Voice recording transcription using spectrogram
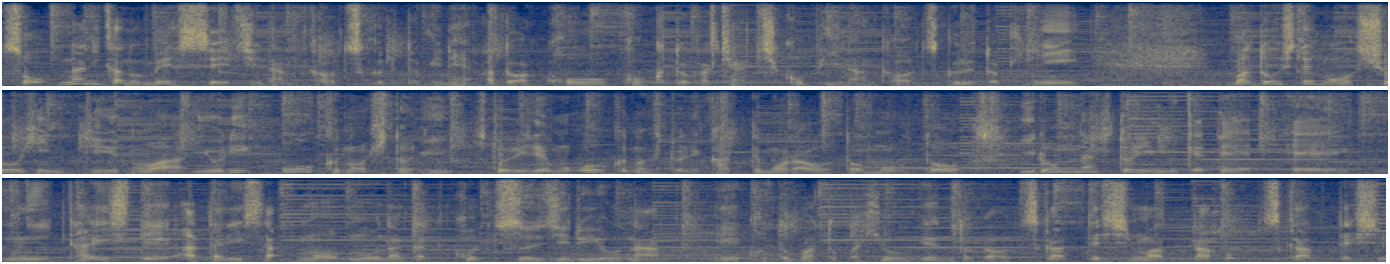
そう何かのメッセージなんかを作るときねあとは広告とかキャッチコピーなんかを作るときにまあ、どうしても商品っていうのはより多くの人に1人でも多くの人に買ってもらおうと思うといろんな人に向けて、えー、に対して当たりさももうなんかこう通じるような、えー、言葉とか表現とかを使ってしまった使ってし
